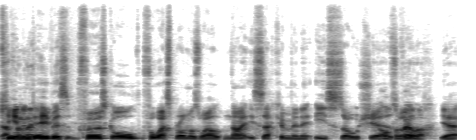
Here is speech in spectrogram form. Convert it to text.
Keinan definitely. Davis, first goal for West Brom as well. 92nd minute. He's so shit Oh, as for well. Villa? Yeah, uh,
